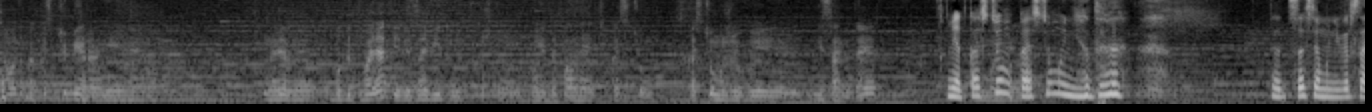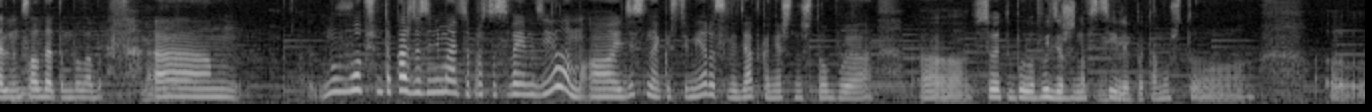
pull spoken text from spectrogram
А вот как костюмеры, они, наверное, боготворят или завидуют то, что вы дополняете костюм? Костюмы же вы не сами, да? Нет, костюм, костюмы нет. Это совсем универсальным солдатом была бы. Ну, а, ну, в общем-то, каждый занимается просто своим делом. А единственное, костюмеры следят, конечно, чтобы э, все это было выдержано в стиле, потому что э,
